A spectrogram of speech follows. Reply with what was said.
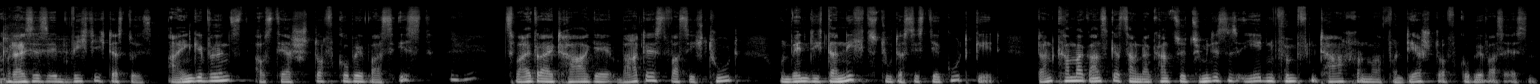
Aber da ist es eben wichtig, dass du es eingewöhnst, aus der Stoffgruppe was ist, mhm. zwei, drei Tage wartest, was sich tut. Und wenn dich dann nichts tut, dass es dir gut geht, dann kann man ganz klar sagen, dann kannst du zumindest jeden fünften Tag schon mal von der Stoffgruppe was essen.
